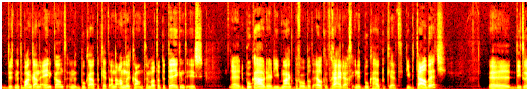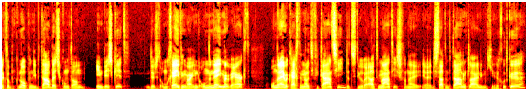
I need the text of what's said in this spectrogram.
dus met de banken aan de ene kant en met het boekhoudpakket aan de andere kant. En wat dat betekent is, de boekhouder die maakt bijvoorbeeld elke vrijdag in het boekhoudpakket die betaalbadge. die drukt op een knop en die betaalbadge komt dan in Biscuit. Dus de omgeving waarin de ondernemer werkt ondernemer krijgt een notificatie, dat sturen wij automatisch, van hey, er staat een betaling klaar, die moet je goedkeuren.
